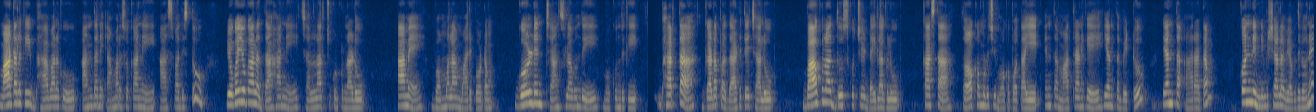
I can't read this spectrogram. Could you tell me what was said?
మాటలకి భావాలకు అందని అమర సుఖాన్ని ఆస్వాదిస్తూ యుగయుగాల దాహాన్ని చల్లార్చుకుంటున్నాడు. ఆమె బొమ్మలా మారిపోవటం గోల్డెన్ ఛాన్స్లా ఉంది ముకుంద్కి. భర్త గడప దాటితే చాలు. బాకులా దూసుకొచ్చే డైలాగులు. కాస్త తోకముడిచి మోకపోతాయి ఎంత మాత్రానికే ఎంత బెట్టు ఎంత ఆరాటం. కొన్ని నిమిషాల వ్యవధిలోనే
